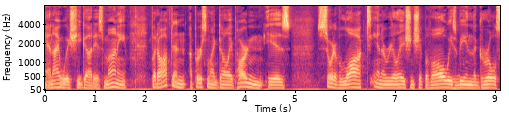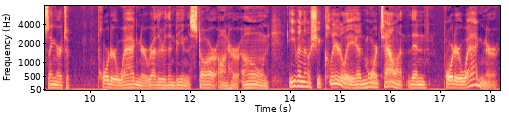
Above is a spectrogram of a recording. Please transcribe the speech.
and I wish he got his money. But often, a person like Dolly Parton is sort of locked in a relationship of always being the girl singer to Porter Wagoner rather than being the star on her own, even though she clearly had more talent than Porter Wagoner.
